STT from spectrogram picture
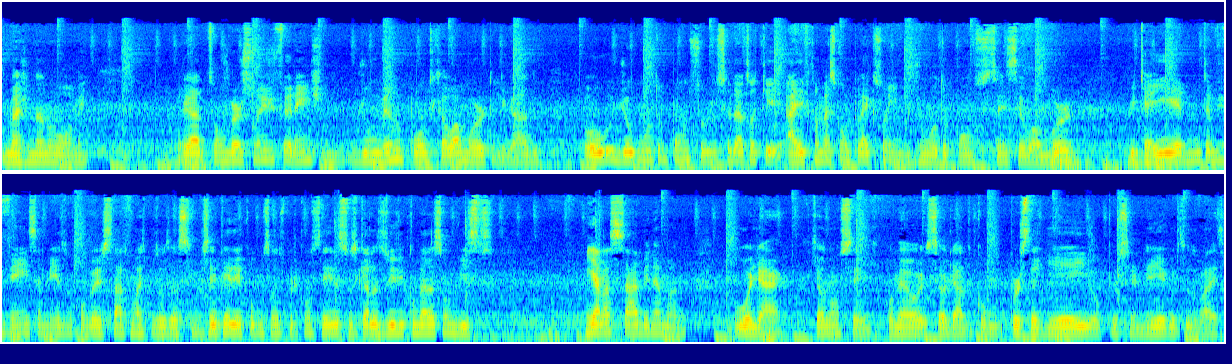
imaginando um homem, tá ligado? São versões diferentes de um mesmo ponto que é o amor, tá ligado? Ou de algum outro ponto sobre a sociedade, só que aí fica mais complexo ainda, de um outro ponto sem ser o amor porque aí é muita vivência mesmo, conversar com mais pessoas assim, pra você entender como são os preconceitos, as que elas vivem como elas são vistas. E elas sabem, né, mano, o olhar, que eu não sei, como é ser olhado como por ser gay ou por ser negro e tudo mais.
